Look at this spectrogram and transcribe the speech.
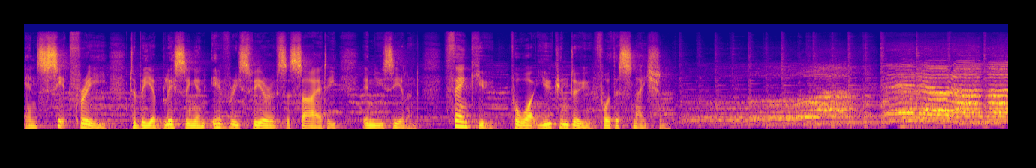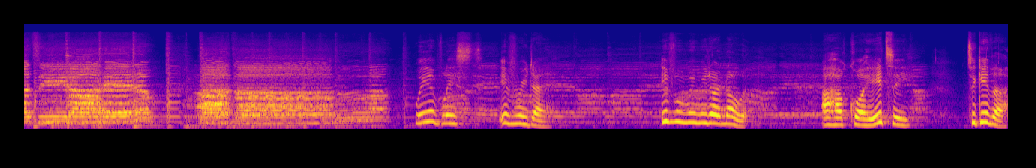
and set free to be a blessing in every sphere of society in New Zealand? Thank you for what you can do for this nation. We are blessed every day, even when we don't know it. Aha kua he iti, together,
